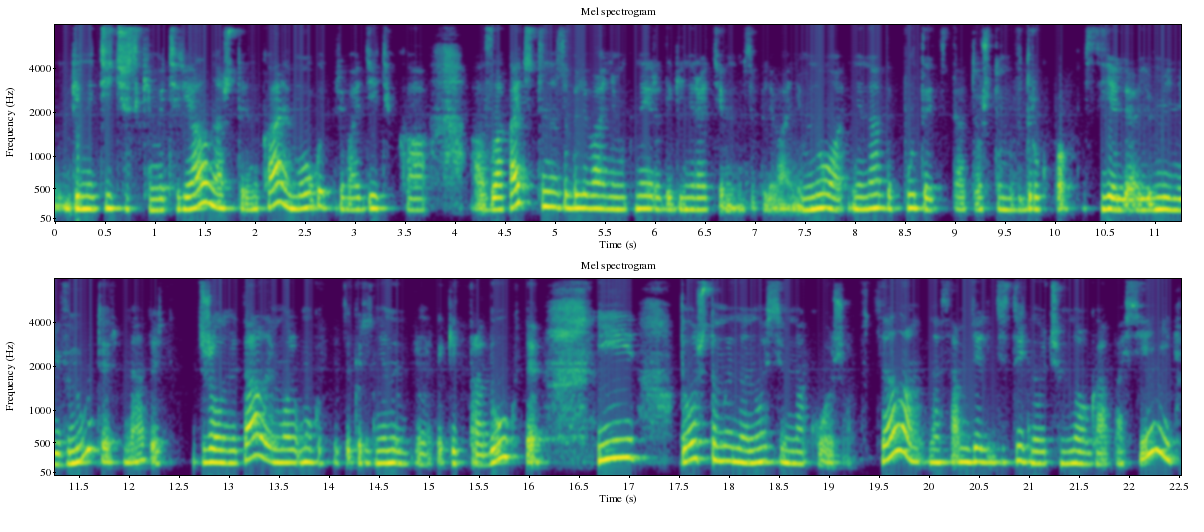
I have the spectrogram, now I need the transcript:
генетический материал, наш ДНК, и могут приводить к а, злокачественным заболеваниям, к нейродегенеративным заболеваниям. Но не надо путать да, то, что мы вдруг съели алюминий внутрь, да, то есть тяжелые металлы могут быть загрязнены, например, какие-то продукты, и то, что мы наносим на кожу. В целом, на самом деле, действительно очень много опасений,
